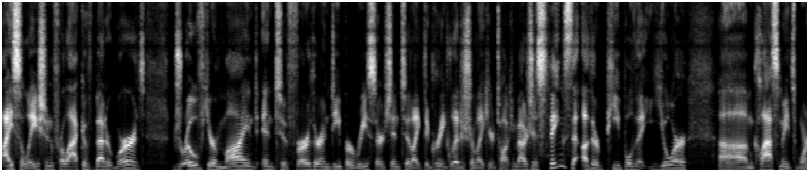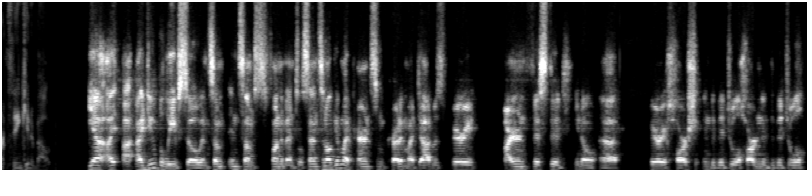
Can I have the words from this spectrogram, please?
Isolation, for lack of better words, drove your mind into further and deeper research into like the Greek literature, like you're talking about, just things that other people that your um, classmates weren't thinking about. Yeah, I, I do believe so in some in some fundamental sense, and I'll give my parents some credit. My dad was very iron fisted, you know, uh, very harsh individual, hardened individual,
